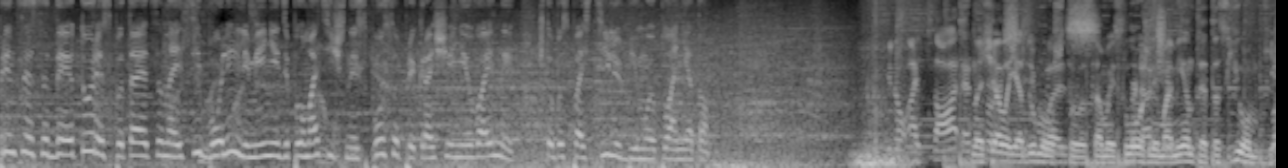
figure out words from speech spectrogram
Принцесса Дея Торис пытается найти более или менее дипломатичный способ прекращения войны, чтобы спасти любимую планету. Сначала я думал, что самый сложный момент — это съемки.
